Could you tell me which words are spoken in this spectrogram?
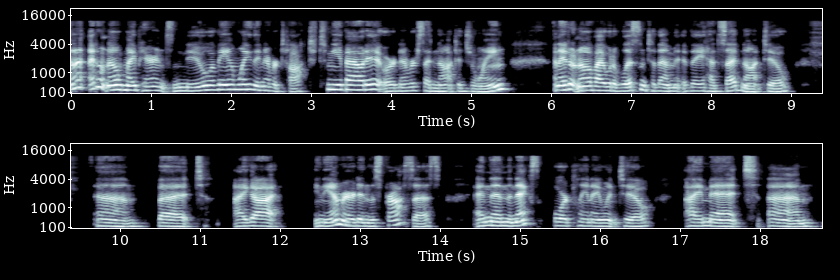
And I, I don't know if my parents knew of Amway. They never talked to me about it or never said not to join. And I don't know if I would have listened to them if they had said not to. Um, but I got enamored in this process. And then the next board plan I went to, I met, um,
